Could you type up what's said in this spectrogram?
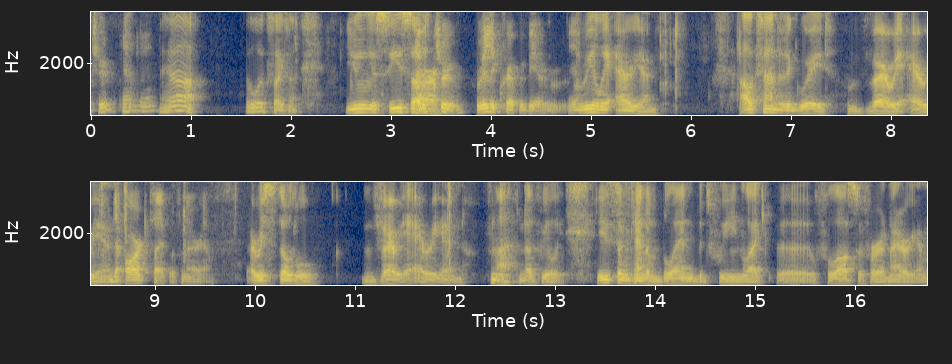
true. Yeah, yeah. yeah. It looks like. Julius Caesar, That is true. Really crappy beer. Yeah. really Aryan. Alexander the Great, very Aryan. The archetype of an area. Aristotle, very Aryan. Nah, not really. He's some kind of blend between like uh, philosopher and Aryan.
